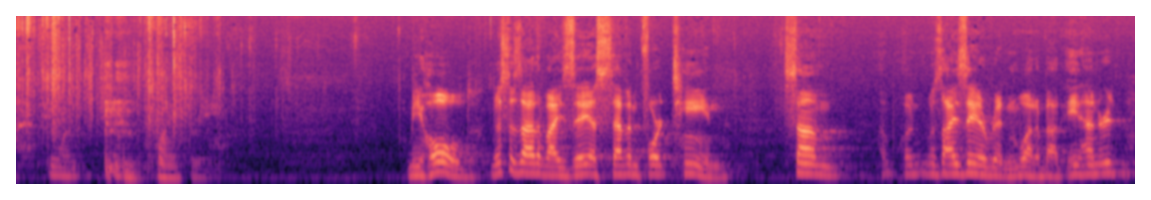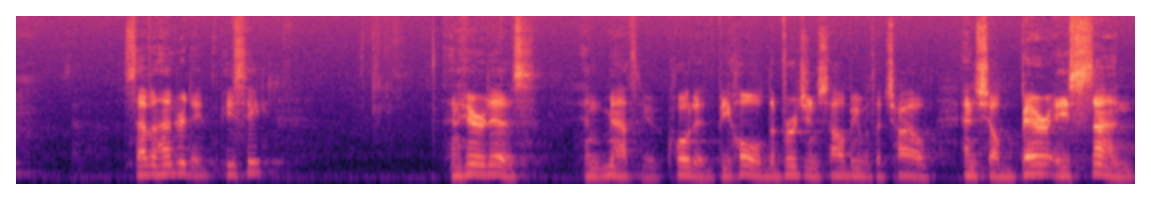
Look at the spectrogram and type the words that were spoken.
Matthew 123. Behold, this is out of Isaiah 7:14. Some was Isaiah written what about 800 700 BC? And here it is in Matthew, quoted Behold, the virgin shall be with a child and shall bear a son,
